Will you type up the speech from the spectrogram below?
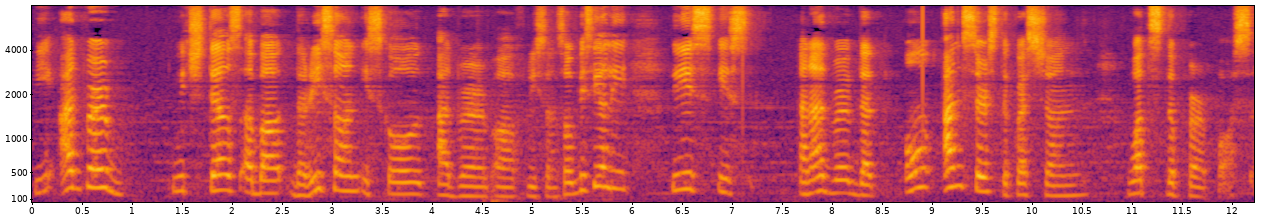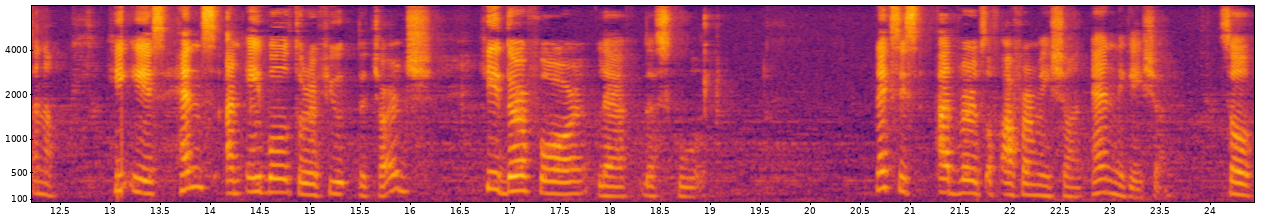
The adverb which tells about the reason is called adverb of reason. So basically, this is an adverb that answers the question, what's the purpose? Ano? He is hence unable to refute the charge. He therefore left the school. Next is adverbs of affirmation and negation. So,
